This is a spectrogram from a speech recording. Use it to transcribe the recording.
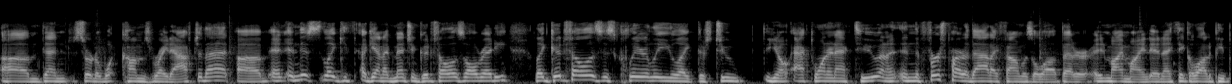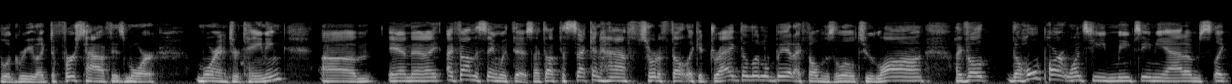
um, than sort of what comes right after that. Um, and and this like again i've mentioned goodfellas already. Like goodfellas is clearly like there's two you know act one and act two and, and the first part of that i found was a lot better in my mind and i think a lot of people agree. Like the first half is more more entertaining. Um, and then I, I, found the same with this. I thought the second half sort of felt like it dragged a little bit. I felt it was a little too long. I felt the whole part once he meets Amy Adams, like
